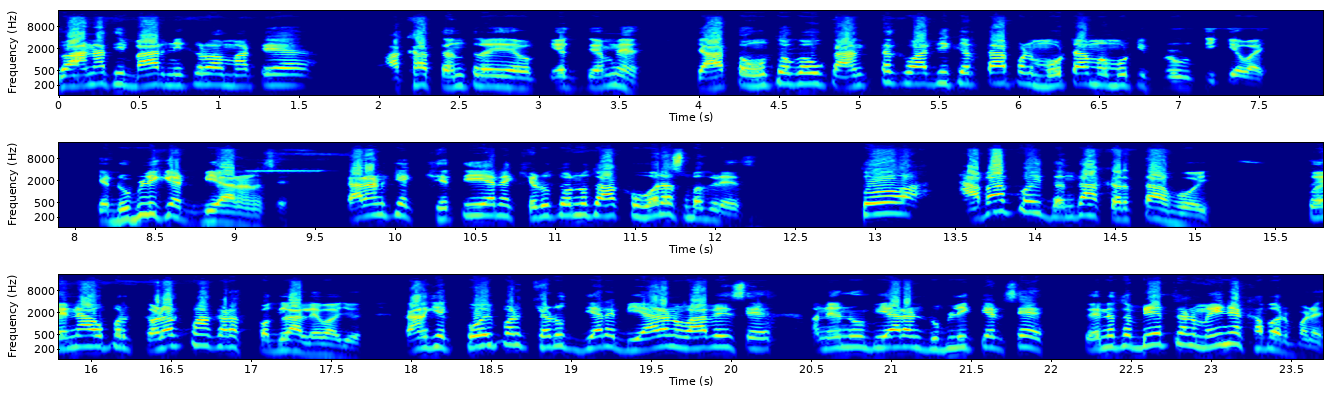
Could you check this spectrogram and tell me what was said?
તો આનાથી બહાર નીકળવા માટે આખા તંત્ર એ એક તેમને કે આ તો હું તો કહું કે આતંકવાદી કરતા પણ મોટામાં મોટી પ્રવૃત્તિ કહેવાય કે ડુપ્લિકેટ બિયારણ છે. કારણ કે ખેતી અને ખેડૂતોનું તો આખું વરસ બગડે છે. તો આવા કોઈ ધંધા કરતા હોય, તો એના ઉપર કડકમાં કડક પગલા લેવા જોઈએ. કારણ કે કોઈ પણ ખેડૂત જયારે બિયારણ વાવે છે અને એનું બિયારણ ડુપ્લિકેટ છે, તો એને તો બે ત્રણ મહિને ખબર પડે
